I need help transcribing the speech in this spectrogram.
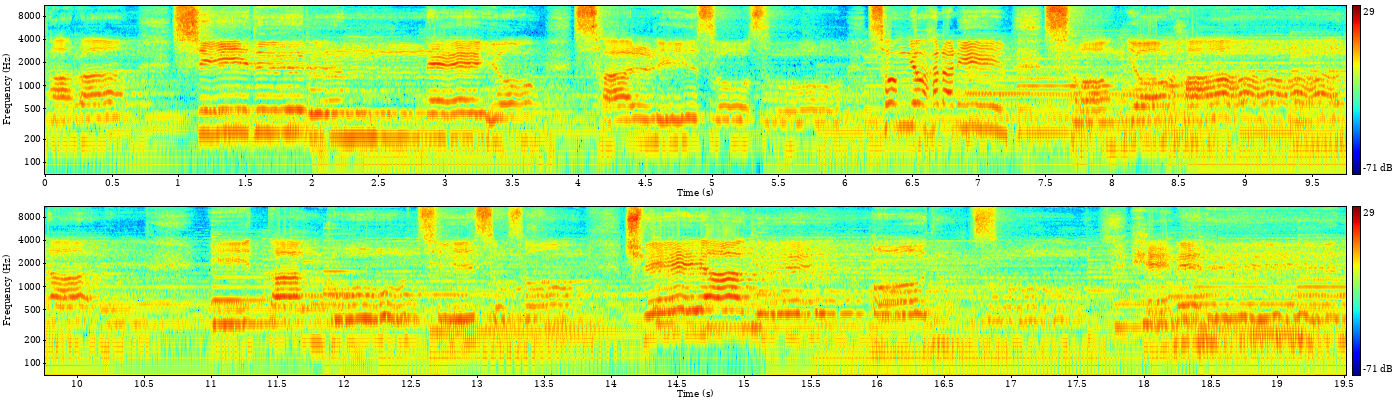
바람 시들은 내 영 살리소서. 성령 하나님 성령 하나님 이 땅 고치소서. 죄악의 어둠 속 헤매는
